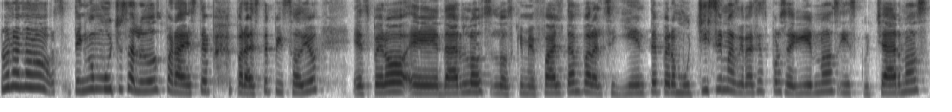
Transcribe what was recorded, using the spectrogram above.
No, no, no, tengo muchos saludos para este, para este episodio. Espero eh, dar los, que me faltan para el siguiente, pero muchísimas gracias por seguirnos y escucharnos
